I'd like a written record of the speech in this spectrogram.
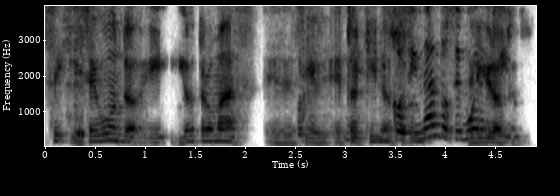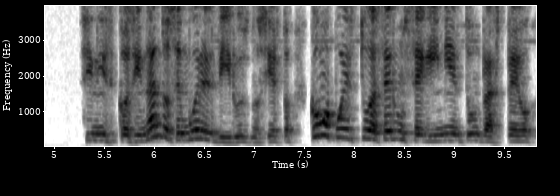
Sí, y segundo, y, otro más, es decir, estos chinos cocinando se muere el virus. Si ni cocinando se muere el virus, ¿no es cierto? ¿Cómo puedes tú hacer un seguimiento, un rastreo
